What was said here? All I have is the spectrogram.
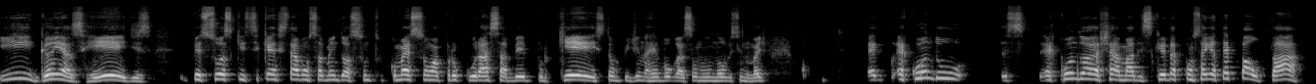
e ganha as redes, pessoas que sequer estavam sabendo do assunto começam a procurar saber por que estão pedindo a revogação do novo ensino médio. É, é quando é quando a chamada esquerda consegue até pautar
